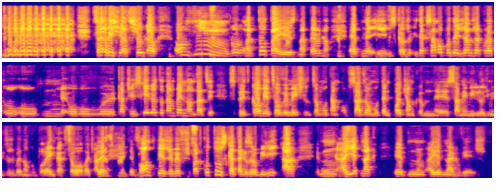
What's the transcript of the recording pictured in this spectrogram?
Cały świat szukał. On, hmm, kurwa, tutaj jest na pewno i wskoczył. I tak samo podejrzewam, że akurat u, u, u Kaczyńskiego to tam będą tacy sprytkowie, co wymyślą, co mu tam obsadzą mu ten pociąg samymi ludźmi, którzy będą go po rękach całować. Ale wątpię, żeby w przypadku Tuska tak zrobili, a, a jednak, a jednak wiesz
